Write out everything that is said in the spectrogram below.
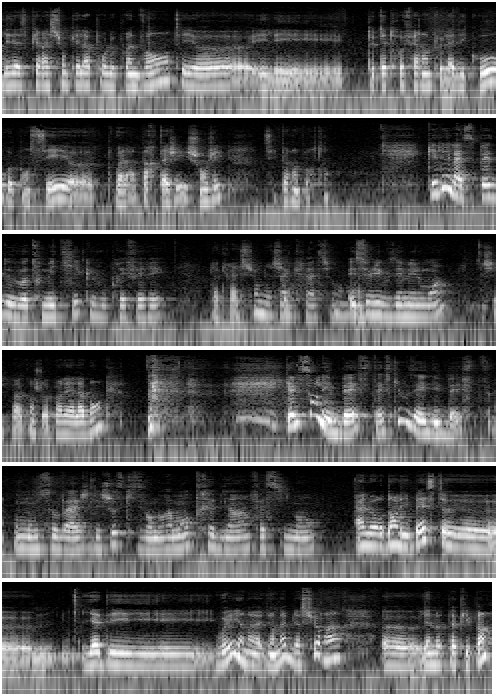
les aspirations qu'elle a pour le point de vente et, et les peut-être refaire un peu la déco, repenser, voilà, partager, échanger. C'est hyper important. Quel est l'aspect de votre métier que vous préférez? La création, bien sûr. La création. Et celui que vous aimez le moins? Je sais pas, quand je dois parler à la banque. Quels sont les bests Est-ce que vous avez des bests au monde sauvage? Des choses qui se vendent vraiment très bien, facilement? Alors dans les bests, euh, il y a des... Oui, il y, en a, y en a bien sûr. Hein. Euh, il y a notre papier peint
